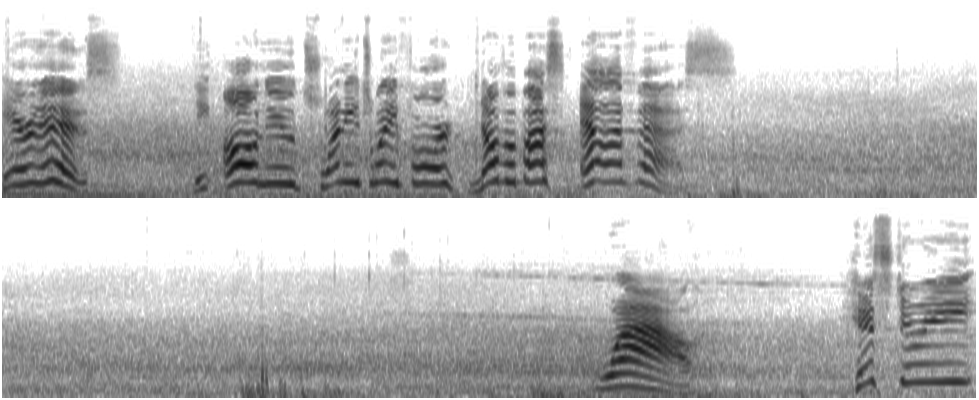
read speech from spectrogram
Here it is, the all-new 2024 Novabus LFS. Wow. History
